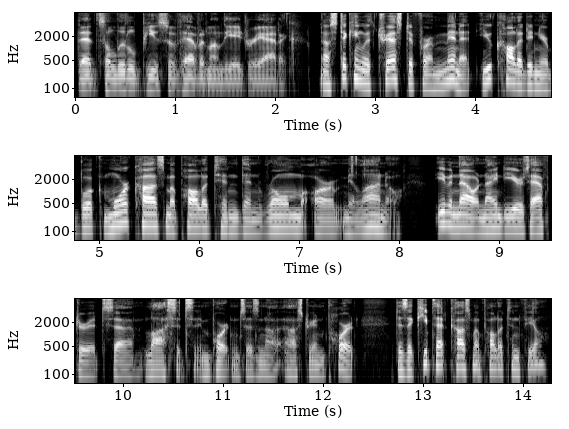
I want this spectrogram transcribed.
that's a little piece of heaven on the Adriatic. Now, sticking with Trieste for a minute, you call it in your book more cosmopolitan than Rome or Milano. Even now, 90 years after its uh, lost its importance as an Austrian port, does it keep that cosmopolitan feel?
